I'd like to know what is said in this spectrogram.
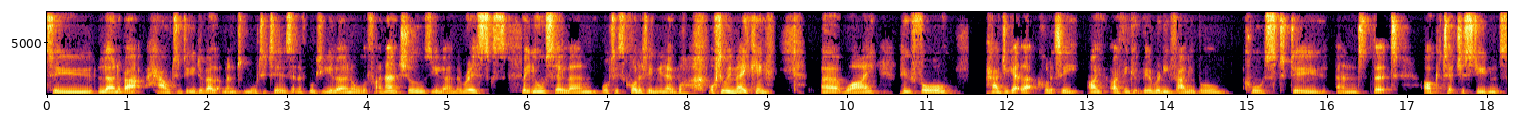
to learn about how to do development and what it is. And of course, you learn all the financials, you learn the risks, but you also learn what is quality. You know, what, what are we making? Uh, why? Who for? How do you get that quality? I, I think it would be a really valuable course to do, and that architecture students,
